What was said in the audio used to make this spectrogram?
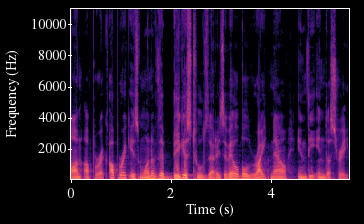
on Upwork. Upwork is one of the biggest tools that is available right now in the industry.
